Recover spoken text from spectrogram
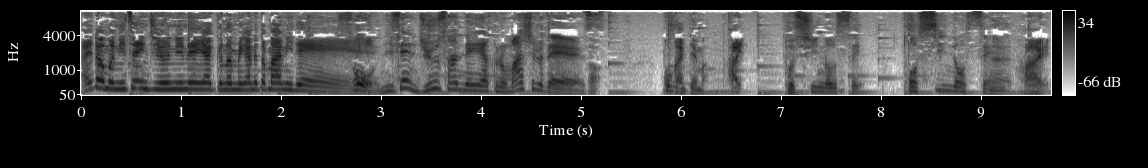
はい、どうも、2012年役のメガネとマーニーでーす。そう、2013年役のマッシュルです。あ今回のテーマ。はい。年の瀬。年の瀬。ねはい。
